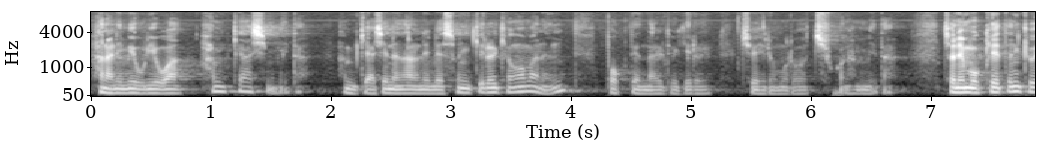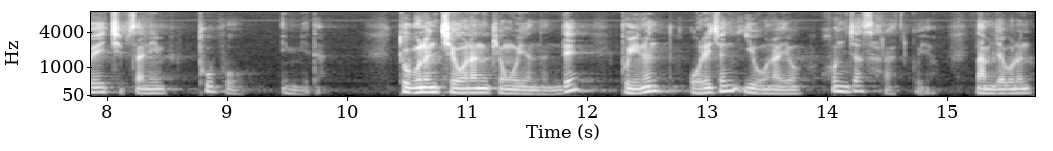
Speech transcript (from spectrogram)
하나님이 우리와 함께 하십니다. 함께 하시는 하나님의 손길을 경험하는 복된 날 되기를 주의 이름으로 축원합니다. 전에 목회했던 교회 집사님 부부입니다. 두 분은 재혼한 경우였는데 부인은 오래전 이혼하여 혼자 살았고요. 남자분은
